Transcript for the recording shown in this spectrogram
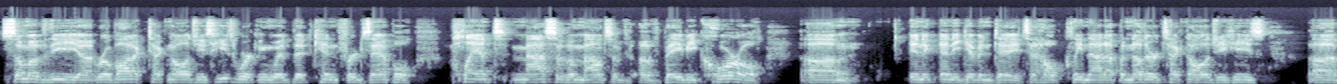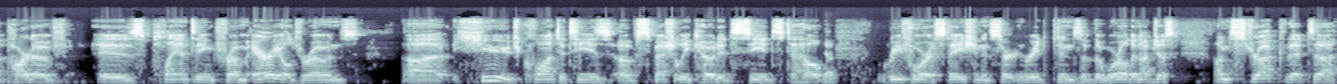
some of the uh, robotic technologies he's working with that can, for example, plant massive amounts of, of baby coral um, in a, any given day to help clean that up. Another technology he's uh, part of is planting from aerial drones uh, huge quantities of specially coated seeds to help yeah. reforestation in certain regions of the world. And I'm just I'm struck that uh,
